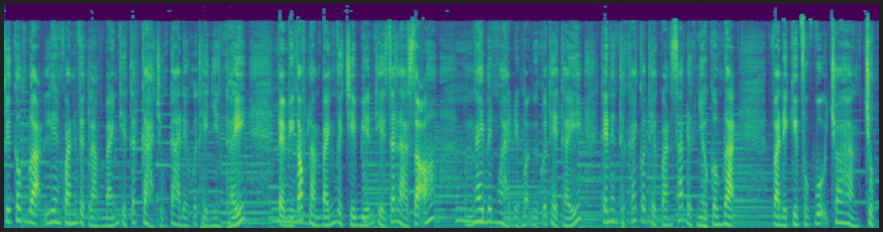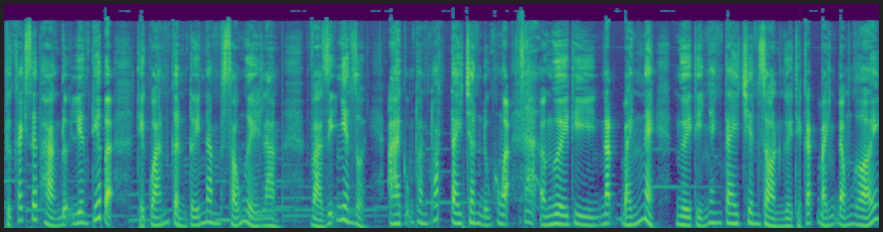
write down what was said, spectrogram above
cái công đoạn liên quan đến việc làm bánh thì tất cả chúng ta đều có thể nhìn thấy. Tại vì góc làm bánh và chế biến thì rất là rõ Ừ. ngay bên ngoài để mọi người có thể thấy thế nên thực khách có thể quan sát được nhiều công đoạn. Và để kịp phục vụ cho hàng chục thực khách xếp hàng đợi liên tiếp ạ thì quán cần tới 5 6 người làm. Và dĩ nhiên rồi ai cũng thoăn thoắt tay chân đúng không ạ? Dạ. Ờ, người thì nặn bánh này người thì nhanh tay chiên giòn người thì cắt bánh đóng gói.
